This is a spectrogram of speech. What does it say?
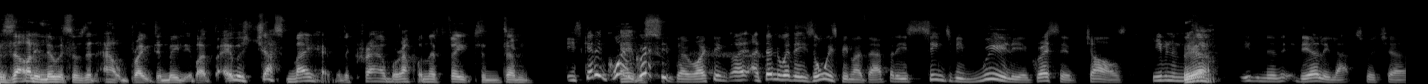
bizarrely Lewis was an outbreak immediately. But it was just mayhem. The crowd were up on their feet, and um, He's getting quite aggressive, though. I think I, I, don't know whether he's always been like that, but he seemed to be really aggressive, Charles, even in the yeah. early, even in the early laps, which. Uh,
